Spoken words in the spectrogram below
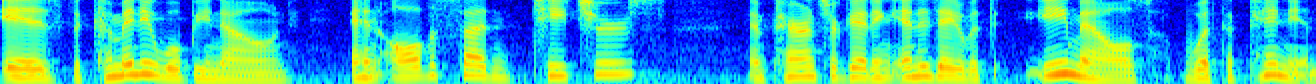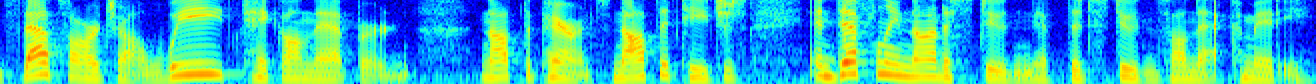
is the committee will be known, and all of a sudden, teachers and parents are getting inundated with emails with opinions. That's our job. We take on that burden, not the parents, not the teachers, and definitely not a student if the student's on that committee.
